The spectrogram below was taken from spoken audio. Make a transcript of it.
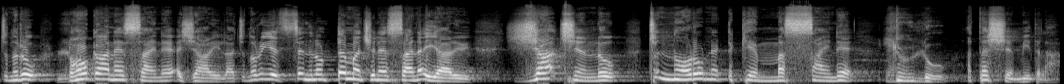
ကျွန်တော်တို့လောကနဲ့ဆိုင်တဲ့အရာတွေလားကျွန်တော်တို့ရဲ့စိတ်နှလုံးတက်မှတ်ခြင်းနဲ့ဆိုင်တဲ့အရာတွေရချင်လို့ကျွန်တော်တို့နဲ့တကယ်မဆိုင်တဲ့လူလိုအသက်ရှင်မိသလား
